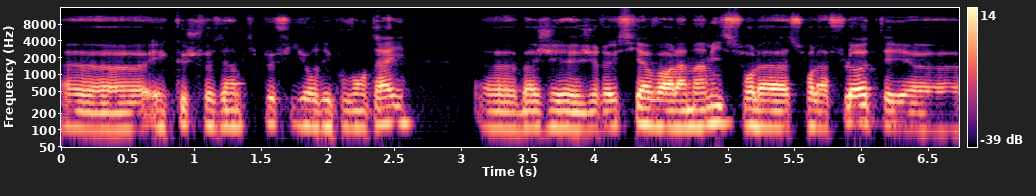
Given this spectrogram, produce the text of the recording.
et que je faisais un petit peu figure d'épouvantail euh, bah, j'ai réussi à avoir la main mise sur la sur la flotte et euh,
